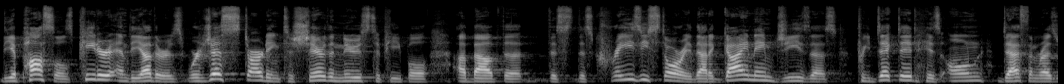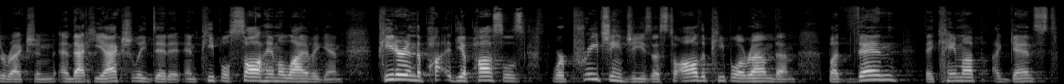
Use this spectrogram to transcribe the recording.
the apostles, Peter and the others, were just starting to share the news to people about the, this, this crazy story that a guy named Jesus predicted his own death and resurrection and that he actually did it, and people saw him alive again. Peter and the, the apostles were preaching Jesus to all the people around them, but then they came up against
